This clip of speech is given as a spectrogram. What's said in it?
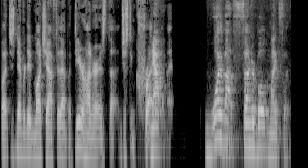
but just never did much after that. But Deer Hunter is the, just incredible, now, man. What about Thunderbolt and Lightfoot?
